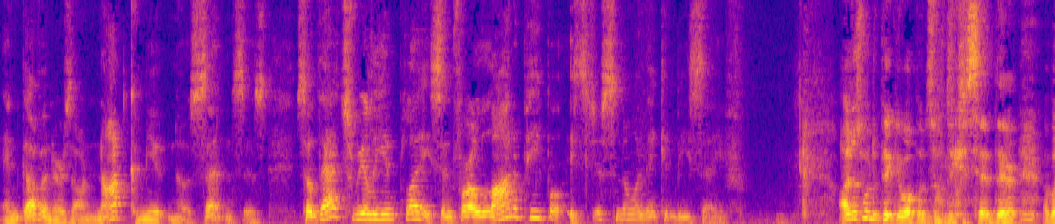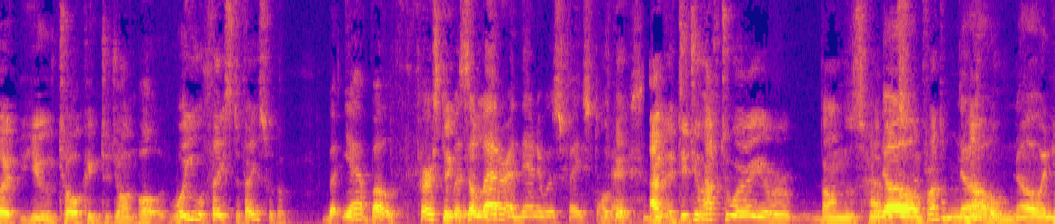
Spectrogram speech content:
and governors are not commuting those sentences. So that's really in place. And for a lot of people, it's just knowing they can be safe. I just want to pick you up on something you said there about you talking to John Paul. Were you face to face with him? But yeah, both. First it was a letter, and then it was face to face. Okay. face. And did you have to wear your nun's habits No, in front of him? no, no, You mean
